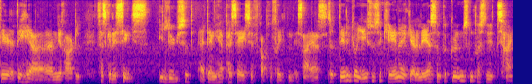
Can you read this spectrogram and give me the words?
det, det her uh, mirakel, så skal det ses i lyset af den her passage fra profeten Esajas. Så dette gjorde Jesus at kende i Galilea som begyndelsen på sit tegn.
